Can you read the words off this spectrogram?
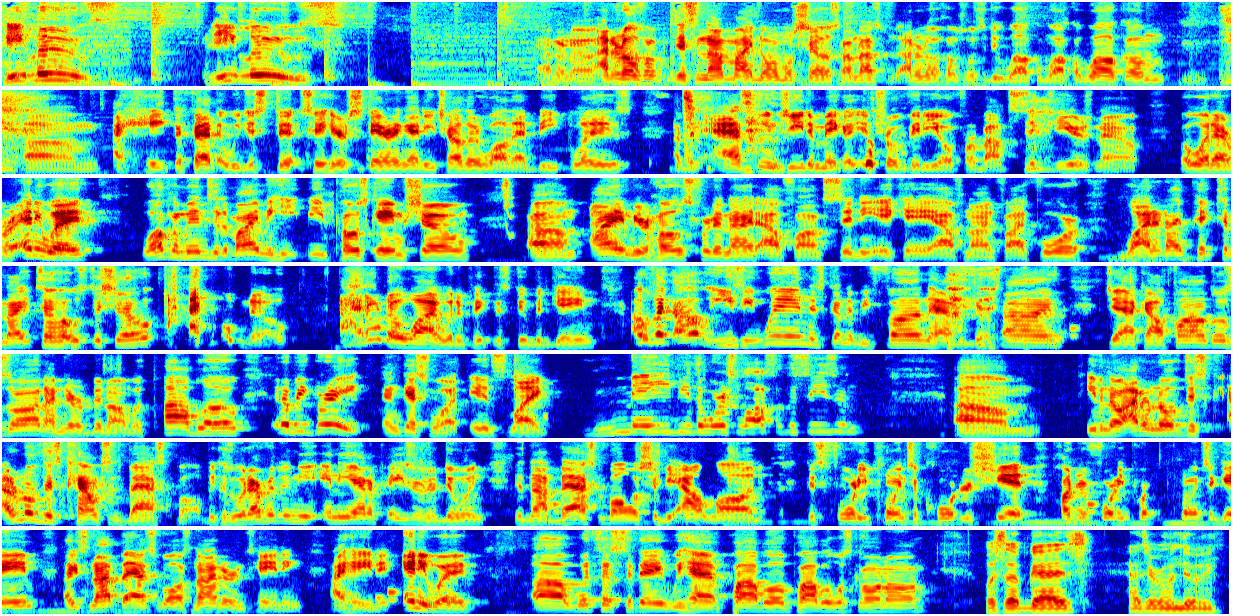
Heat lose. Heat lose. I don't know. I don't know if I'm, this is not my normal show, so I'm not. I don't know if I'm supposed to do welcome, welcome, welcome. Um, I hate the fact that we just st- sit here staring at each other while that beat plays. I've been asking G to make an intro video for about six years now, but whatever. Anyway, welcome into the Miami Heat Beat post game show. Um, I am your host for tonight, Alphonse Sydney, aka Alf954. Why did I pick tonight to host the show? I don't know. I don't know why I would have picked the stupid game. I was like, oh, easy win. It's going to be fun. Have a good time. Jack Alfonso's on. I've never been on with Pablo. It'll be great. And guess what? It's like maybe the worst loss of the season. Um, even though I don't know if this, I don't know if this counts as basketball because whatever the Indiana Pacers are doing is not basketball. It should be outlawed. This 40 points a quarter shit, 140 points a game. Like it's not basketball. It's not entertaining. I hate it. Anyway, uh, with us today we have Pablo. Pablo, what's going on? What's up, guys? How's everyone doing?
